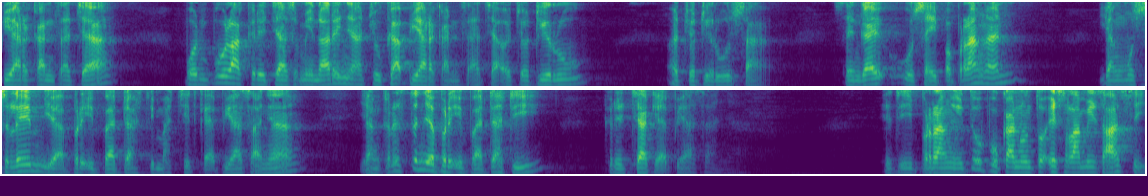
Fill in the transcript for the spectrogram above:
biarkan saja. Pun pula gereja seminarinya juga biarkan saja, ojo diru, ojo dirusak. Sehingga usai peperangan, yang muslim ya beribadah di masjid kayak biasanya, yang Kristen ya beribadah di gereja kayak biasanya. Jadi perang itu bukan untuk islamisasi.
